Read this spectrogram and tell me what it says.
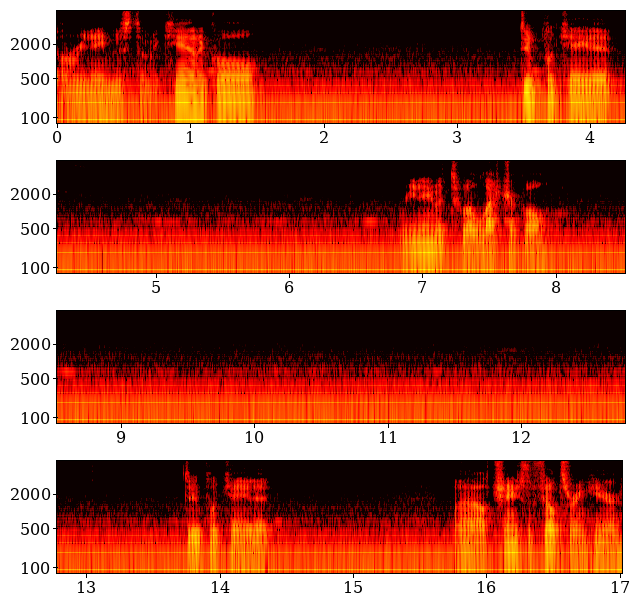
I'll rename this to mechanical, duplicate it, rename it to electrical. Duplicate it. Uh, I'll change the filtering here,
